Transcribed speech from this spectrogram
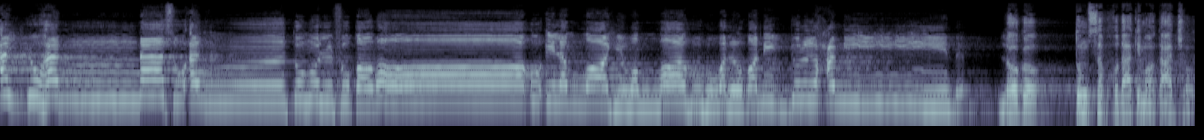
ایوہا الناس انتم الفقراء الى اللہ واللہ هو الغنی الحمید۔ لوگو تم سب خدا کے محتاج ہو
